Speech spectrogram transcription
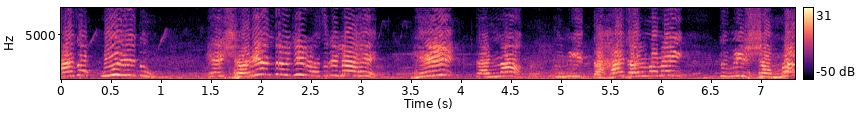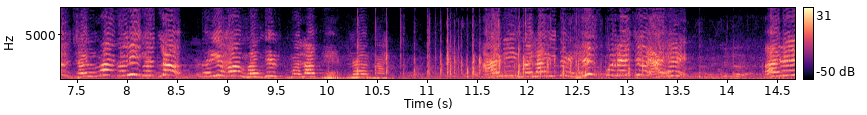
हा जो कूळ हेतू हे षडयंत्र जे रचलेलं आहे. हे त्यांना तुम्ही दहा जन्म नाही तुम्ही शंभर जन्म जरी घेतलं तरी हा मंदिर मला भेटणार नाही. आणि मला इथे हेच बोलायचे आहे अरे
